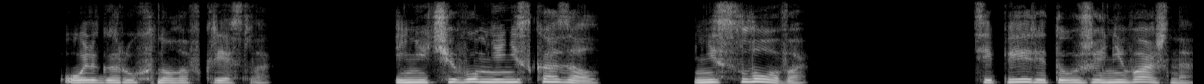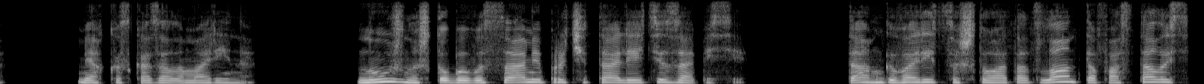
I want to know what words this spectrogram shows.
— Ольга рухнула в кресло. И ничего мне не сказал. Ни слова. «Теперь это уже не важно», — мягко сказала Марина. «Нужно, чтобы вы сами прочитали эти записи. Там говорится, что от атлантов осталось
